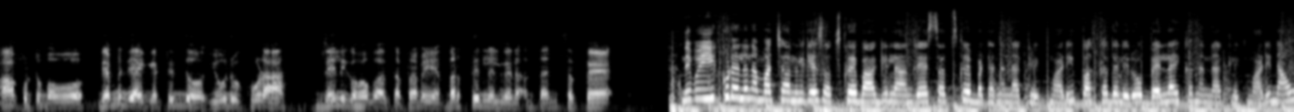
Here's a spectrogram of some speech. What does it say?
ಆ ಕುಟುಂಬವು ನೆಮ್ಮದಿಯಾಗಿರ್ತಿದ್ದು ಇವರು ಕೂಡ ಜೈಲಿಗೆ ಹೋಗುವಂತ ಪ್ರಮೇಯ ಬರ್ತಿರ್ಲಿಲ್ವೇನೋ ಅಂತ ಅನ್ಸುತ್ತೆ. ನೀವು ಈ ಕೂಡ ಎಲ್ಲ ನಮ್ಮ ಚಾನಲ್ಗೆ ಸಬ್ಸ್ಕ್ರೈಬ್ ಆಗಿಲ್ಲ ಅಂದ್ರೆ ಸಬ್ಸ್ಕ್ರೈಬ್ ಬಟನ್ ಅನ್ನ ಕ್ಲಿಕ್ ಮಾಡಿ, ಪಕ್ಕದಲ್ಲಿರೋ ಬೆಲ್ ಐಕನನ್ನು ಕ್ಲಿಕ್ ಮಾಡಿ, ನಾವು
